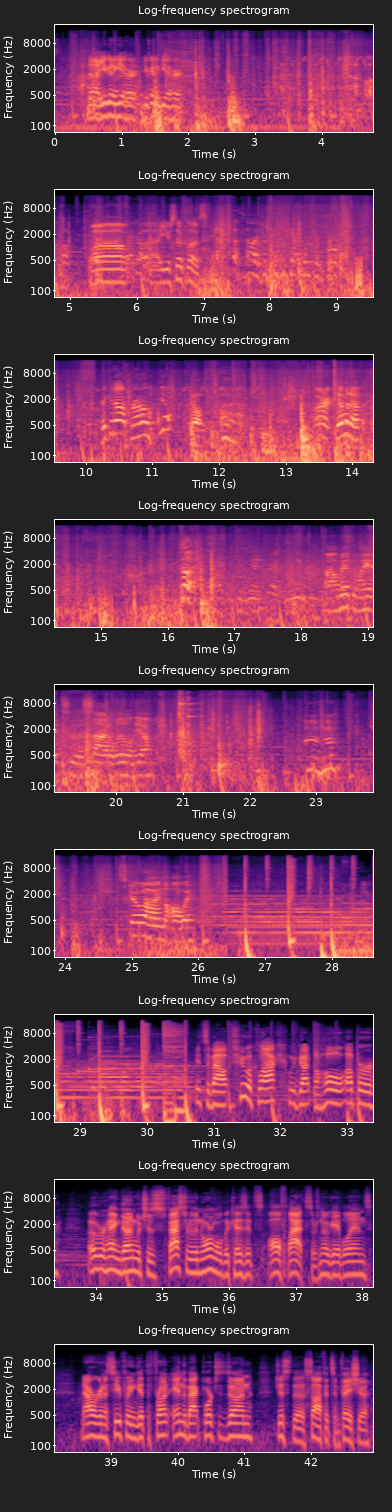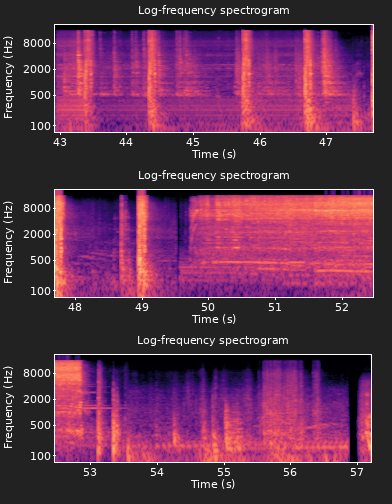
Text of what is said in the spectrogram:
No, you're gonna get hurt. You're gonna get hurt. Well, uh, you're so close. Pick it up, bro. Yep. All right, coming up. Uh, we have to lay it to the side a little, yeah. Mm-hmm. Let's go uh, in the hallway. It's about two o'clock. We've got the whole upper overhang done, which is faster than normal because it's all flats. There's no gable ends. Now we're gonna see if we can get the front and the back porches done, just the soffits and fascia.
